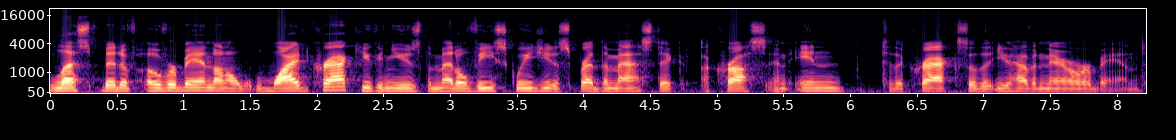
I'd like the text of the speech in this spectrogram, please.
less bit of overband on a wide crack, you can use the metal V squeegee to spread the mastic across and into the crack so that you have a narrower band.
